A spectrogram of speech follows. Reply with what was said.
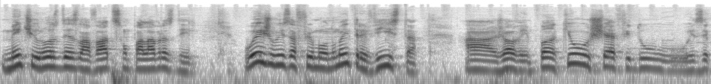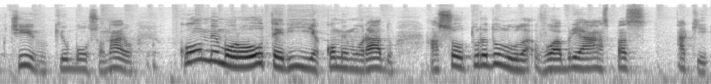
mentiroso deslavado são palavras dele. O ex-juiz afirmou numa entrevista à Jovem Pan que o chefe do executivo, que o Bolsonaro, comemorou ou teria comemorado a soltura do Lula. Vou abrir aspas aqui.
